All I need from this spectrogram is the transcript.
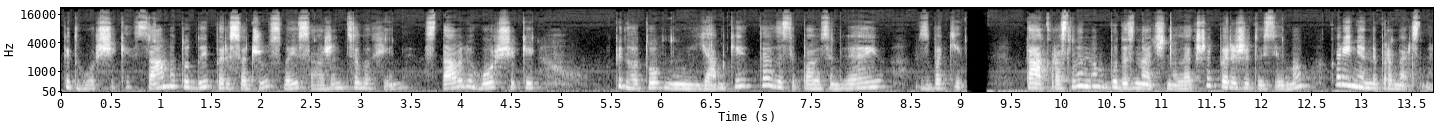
під горщики. Саме туди пересаджу свої саджанці лохини. Ставлю горщики в підготовлені ямки та засипаю землею з боків. Так, рослинам буде значно легше пережити зиму, коріння не промерзне.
